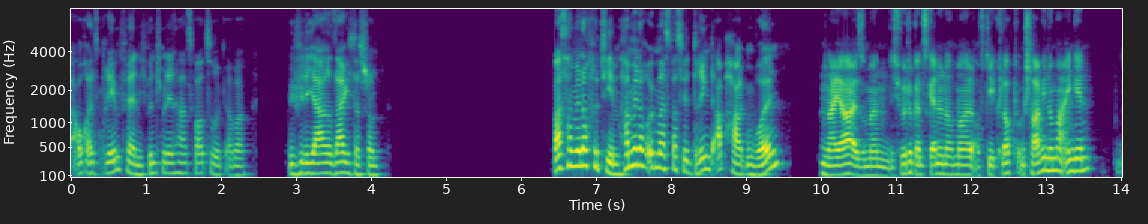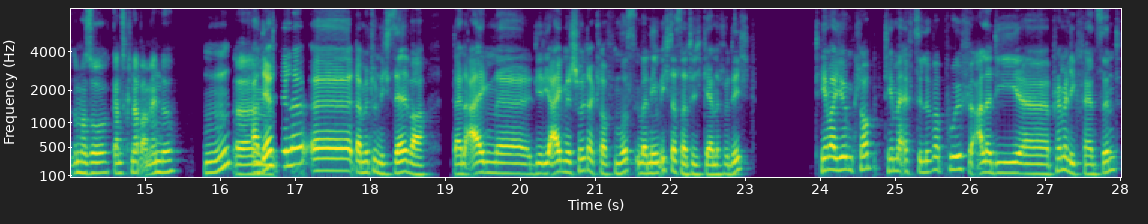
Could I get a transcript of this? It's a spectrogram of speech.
auch als Bremen-Fan. Ich wünsche mir den HSV zurück, aber wie viele Jahre sage ich das schon? Was haben wir noch für Themen? Haben wir noch irgendwas, was wir dringend abhaken wollen? Naja, also man, ich würde ganz gerne nochmal auf die Klopp- und Xavi-Nummer eingehen. Immer so ganz knapp am Ende. Mhm. Ähm, An der Stelle, äh, damit du nicht selber deine eigene, dir die eigene Schulter klopfen musst, übernehme ich das natürlich gerne für dich. Thema Jürgen Klopp, Thema FC Liverpool, für alle, die äh, Premier League-Fans sind,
